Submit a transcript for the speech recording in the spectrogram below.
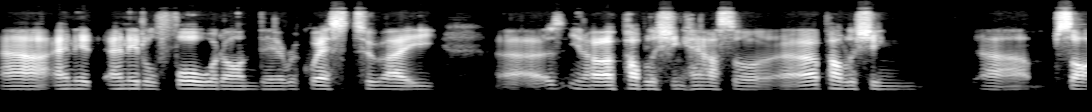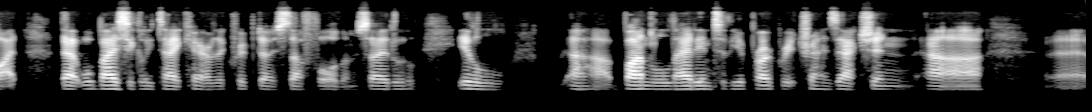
uh, and it and it'll forward on their request to a uh, you know a publishing house or a publishing um, site that will basically take care of the crypto stuff for them. So it'll it'll uh, bundle that into the appropriate transaction, uh, uh,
